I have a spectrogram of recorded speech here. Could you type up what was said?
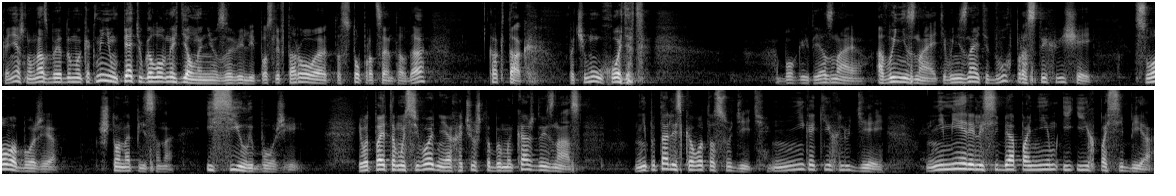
Конечно, у нас бы, я думаю, как минимум пять уголовных дел на нее завели. После второго это сто процентов, да? Как так? Почему уходят? Бог говорит, я знаю, а вы не знаете. Вы не знаете двух простых вещей – Слово Божье, что написано, и силы Божьей. И вот поэтому сегодня я хочу, чтобы мы, каждый из нас, не пытались кого-то судить, никаких людей, не мерили себя по ним и их по себе.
